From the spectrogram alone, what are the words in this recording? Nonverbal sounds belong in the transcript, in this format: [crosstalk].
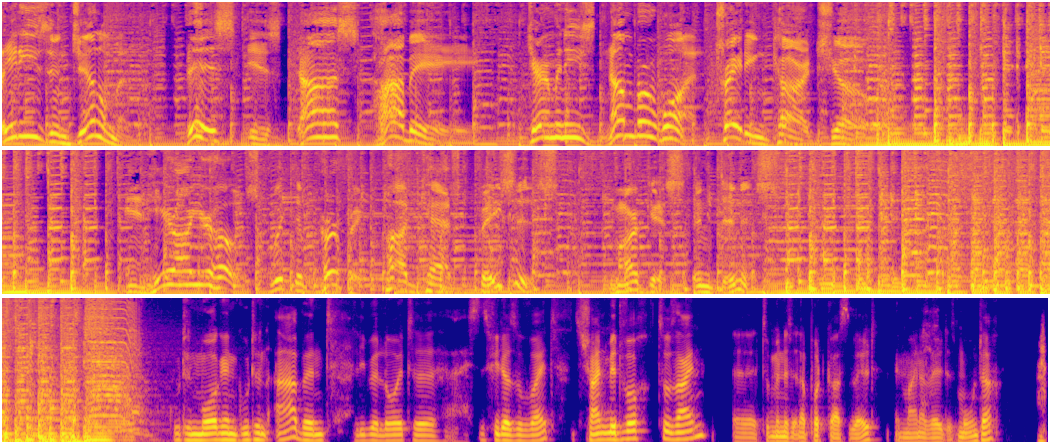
Ladies and gentlemen, this is Das Hobby, Germany's number one trading card show. And here are your hosts with the perfect podcast faces Marcus and Dennis. Guten Morgen, guten Abend, liebe Leute. Ah, es ist wieder soweit. Es scheint Mittwoch zu sein, äh, zumindest in der Podcast-Welt. In meiner Welt ist Montag.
